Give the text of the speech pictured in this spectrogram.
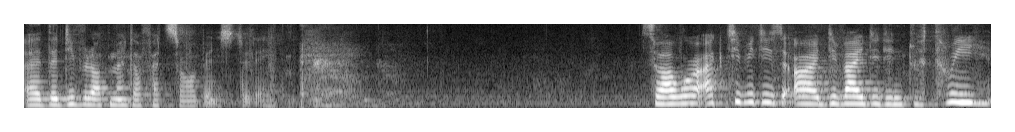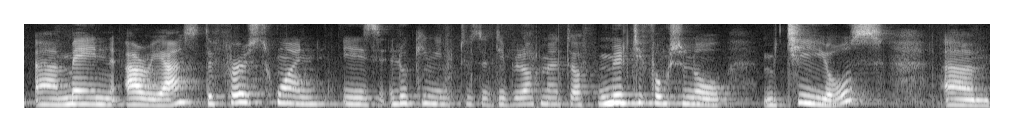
uh, the development of adsorbents today. So our activities are divided into three uh, main areas. The first one is looking into the development of multifunctional materials. Um,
